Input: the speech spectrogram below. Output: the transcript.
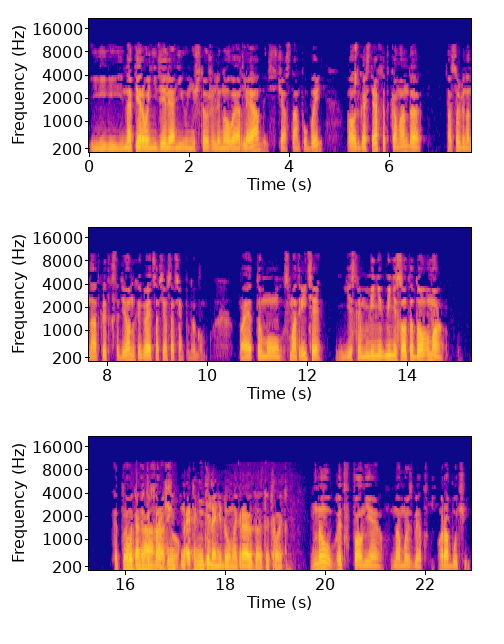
И на первой неделе они уничтожили Новый Орлеан, и сейчас Тампу Бэй. А вот в гостях эта команда особенно на открытых стадионах, играет совсем-совсем по-другому. Поэтому смотрите, если Мини- Миннесота дома, это, ну, вот она, это хорошо. На этой, на этой неделе они дома играют, да, с Детройтом. Ну, это вполне, на мой взгляд, рабочий.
